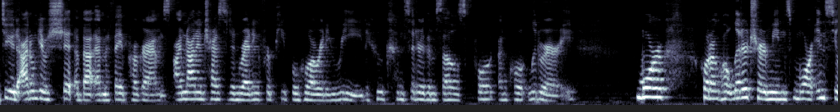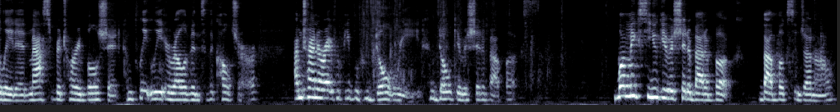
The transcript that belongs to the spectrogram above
Dude, I don't give a shit about MFA programs. I'm not interested in writing for people who already read, who consider themselves quote unquote literary. More quote unquote literature means more insulated, masturbatory bullshit, completely irrelevant to the culture. I'm trying to write for people who don't read, who don't give a shit about books. What makes you give a shit about a book, about books in general?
